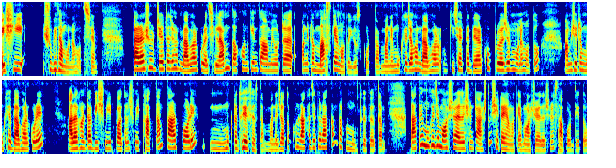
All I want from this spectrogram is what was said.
বেশি সুবিধা মনে হচ্ছে। প্যারাশুট জেলটা যখন ব্যবহার করেছিলাম, তখন কিন্তু আমি ওটা অনেকটা মাস্কের মতো ইউজ করতাম। মানে মুখে যখন ব্যবহার, কিছু একটা দেওয়ার খুব প্রয়োজন মনে হতো, আমি সেটা মুখে ব্যবহার করে আধা ঘণ্টা, বিশ মিনিট, পঁয়তাল্লিশ মিনিট থাকতাম। তারপরে মুখটা ধুয়ে ফেলতাম। মানে যতক্ষণ রাখা যেত রাখতাম, তারপর মুখ ধুয়ে ফেলতাম। তাতে মুখে যে ময়শ্চারাইজেশনটা আসতো, সেটাই আমাকে ময়শ্চারাইজেশনের সাপোর্ট দিত।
